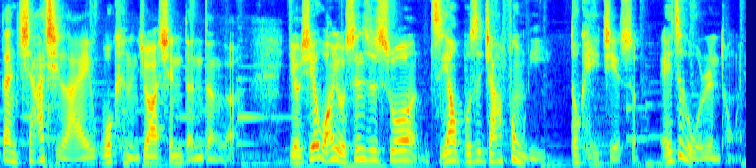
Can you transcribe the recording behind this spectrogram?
但加起来我可能就要先等等了。有些网友甚至说，只要不是加凤梨。都可以接受，哎，这个我认同，哎，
